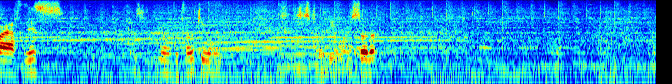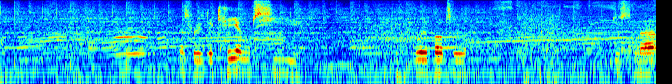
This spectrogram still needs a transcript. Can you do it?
Qualifier after this know, the Tokyo one. Just Tokyo one. So the that's for the KMT is really about to just not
